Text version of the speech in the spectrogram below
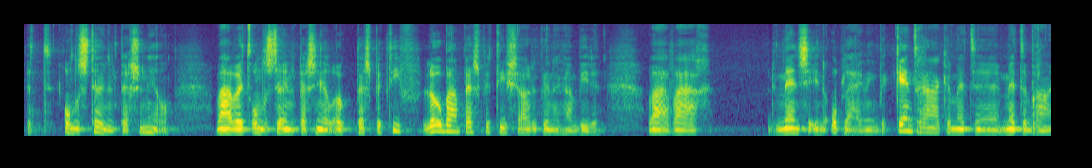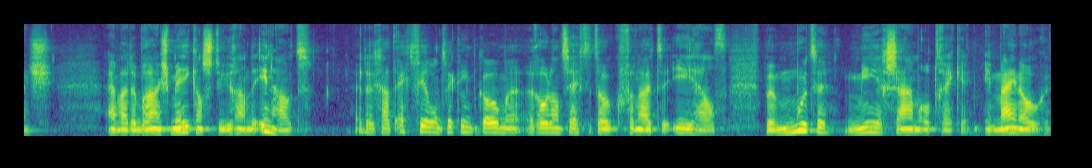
het ondersteunend personeel. Waar we het ondersteunend personeel ook perspectief, loopbaanperspectief zouden kunnen gaan bieden. Waar, waar de mensen in de opleiding bekend raken met de, met de branche. En waar de branche mee kan sturen aan de inhoud. Er gaat echt veel ontwikkeling komen. Roland zegt het ook vanuit de e-health. We moeten meer samen optrekken, in mijn ogen,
